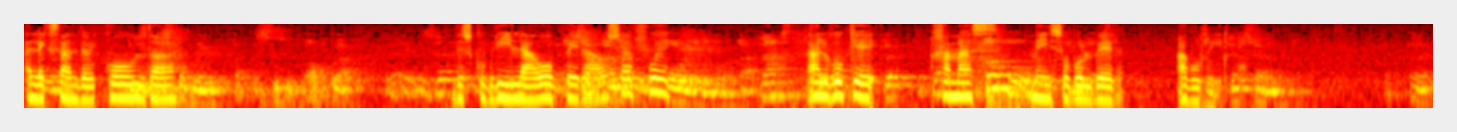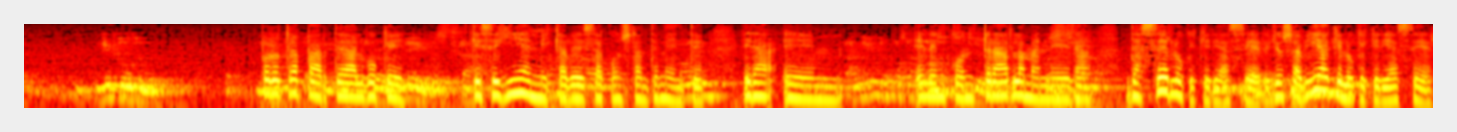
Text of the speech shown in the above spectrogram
Alexander Kolda, descubrí la ópera, o sea, fue algo que jamás me hizo volver a aburrirme. Por otra parte, algo que, que seguía en mi cabeza constantemente era em, el encontrar la manera de hacer lo que quería hacer. Yo sabía que lo que quería hacer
